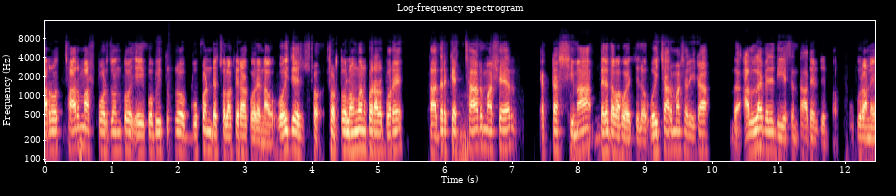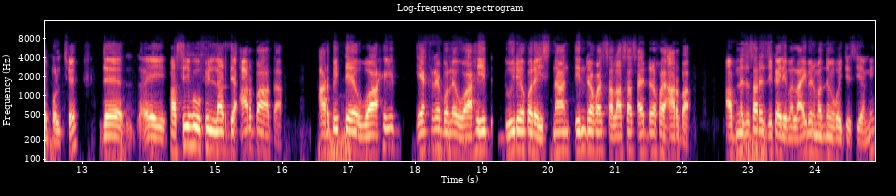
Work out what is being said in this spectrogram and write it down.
আরও চার মাস পর্যন্ত এই পবিত্র ভূখণ্ডে চলাফেরা করে নাও। ওই যে শর্ত লঙ্ঘন করার পরে তাদেরকে চার মাসের একটা সীমা বেড়ে দেওয়া হয়েছিল। ওই চার মাসের এটা আল্লাহ বেঁধে দিয়েছেন তাদের জন্য। কোরআনে বলছে যে, এই ফাসিহু ফিল্লার যে আরবাআতা আরবিতে ওয়াহিদ এক রে বলে ওয়াহিদ দুই রে করে ইসনান তিন রে হয় সালাসা সাইড রে হয় আরবা। আপনি যে স্যারে জিকাইলি বা লাইভের মাধ্যমে হইতেছি আমি।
